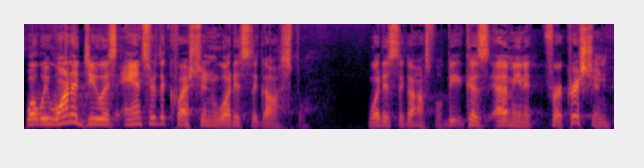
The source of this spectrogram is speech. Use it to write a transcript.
What we want to do is answer the question what is the gospel? What is the gospel? Because, I mean, for a Christian,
